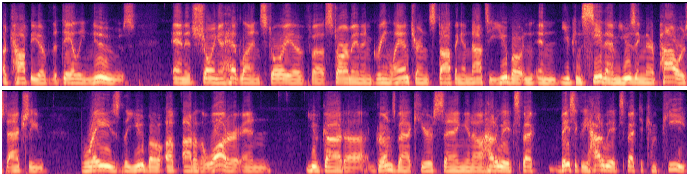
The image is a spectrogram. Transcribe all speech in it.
a copy of the Daily News and it's showing a headline story of uh, Starman and Green Lantern stopping a Nazi U-boat, and, and you can see them using their powers to actually raise the U-boat up out of the water. And you've got uh, Gernsback here saying, you know, how do we expect, basically, how do we expect to compete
